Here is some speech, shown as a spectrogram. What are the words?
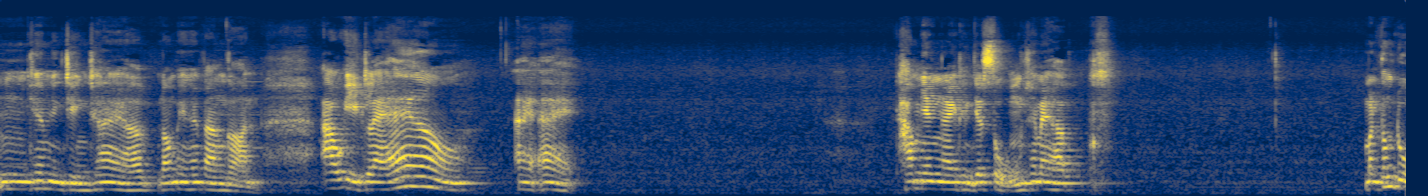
อืมเข้มจริง ๆ ใช่ครับร้องเพลงให้ฟังก่อน เอาอีกแล้วไอ้ไอ้ทำยังไงถึงจะสูงใช่ไหมครับ ต้องดู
